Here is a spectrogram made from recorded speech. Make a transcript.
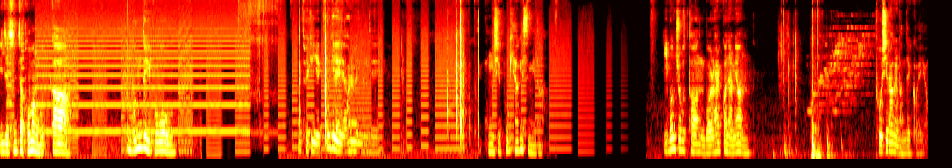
이제 진짜 도망 못 가. 뭔데 이거? 되게 예쁘게 하려 했는데 공시 포기하겠습니다. 이번 주부턴 뭘 할 거냐면 도시락을 만들 거예요.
